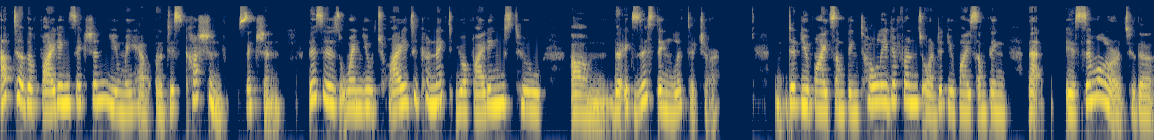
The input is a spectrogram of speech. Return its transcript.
After the finding section, you may have a discussion section. This is when you try to connect your findings to um, the existing literature. Did you find something totally different or did you find something that is similar to the,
